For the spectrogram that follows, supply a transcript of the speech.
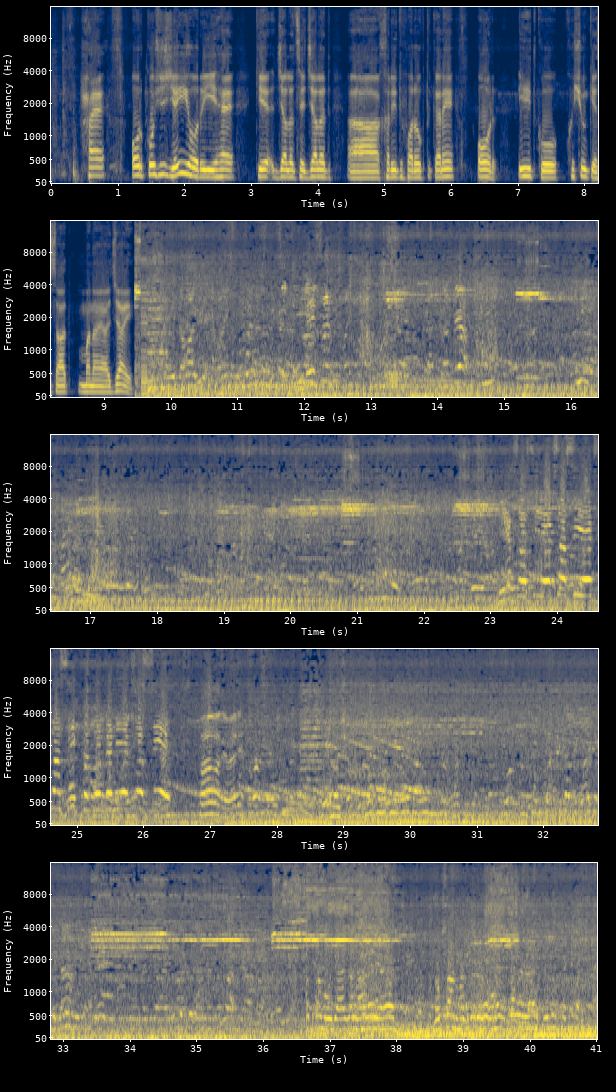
ہے۔ اور کوشش یہی ہو رہی ہے کہ جلد سے جلد خرید فروخت کریں اور عید کو خوشیوں کے ساتھ منایا جائے۔ ایک سو اسی ایک سو اسی ایک سو اسی ایک سو اسی ہو جائے گا نقصان مت کرو۔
